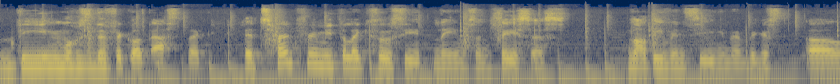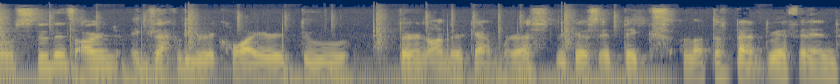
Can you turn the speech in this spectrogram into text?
the most difficult aspect. It's hard for me to like associate names and faces not even seeing them because uh, students aren't exactly required to turn on their cameras because it takes a lot of bandwidth and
